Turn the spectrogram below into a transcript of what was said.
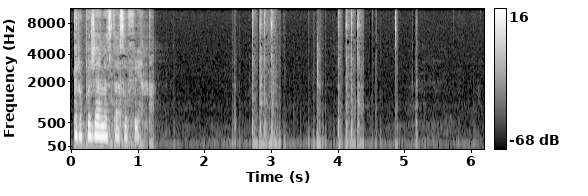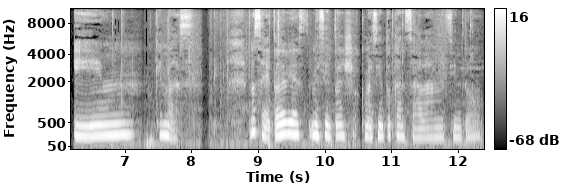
Pero pues ya no está sufriendo. ¿Y qué más? No sé, todavía me siento en shock, me siento cansada, me siento...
